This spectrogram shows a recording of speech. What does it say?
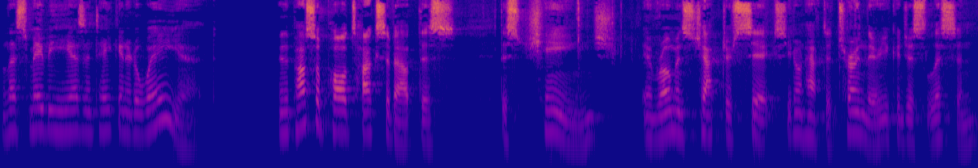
Unless maybe He hasn't taken it away yet. And the Apostle Paul talks about this, this change in Romans chapter 6. You don't have to turn there, you can just listen.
